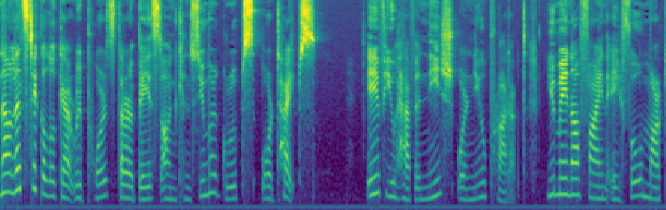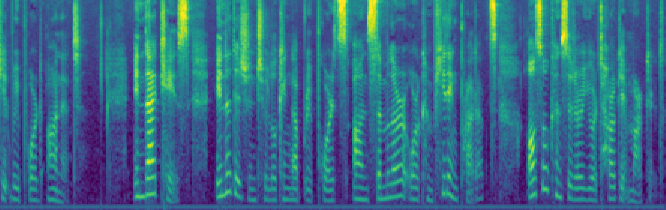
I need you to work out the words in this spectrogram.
Now let's take a look at reports that are based on consumer groups or types. If you have a niche or new product, you may not find a full market report on it. In that case, in addition to looking up reports on similar or competing products, also consider your target market.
